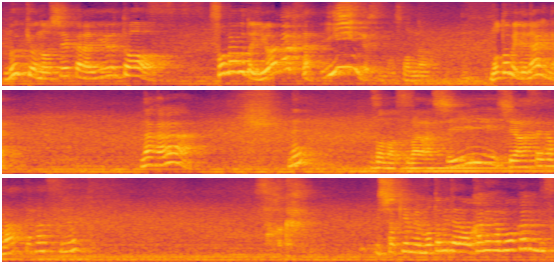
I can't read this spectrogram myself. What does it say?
仏教の教えから言うとそんなこと言わなくたっていいんですもんそんな。求めてないんだから。だからねその素晴らしい幸せが待ってますよ。そうか。一生懸命求めたらお金が儲かるんです。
